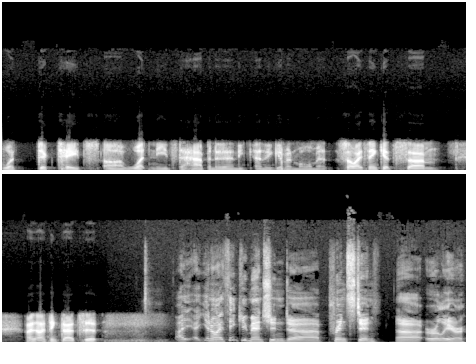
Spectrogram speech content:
what dictates uh, what needs to happen at any any given moment. So I think it's um, I, I, think that's it. I you know I think you mentioned uh, Princeton uh, earlier.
